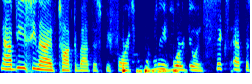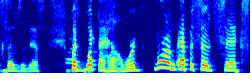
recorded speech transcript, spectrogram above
Now, DC and I have talked about this before. It's hard to believe we're doing six episodes of this, but what the hell? We're we're on episode six,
